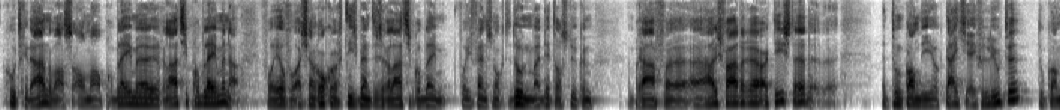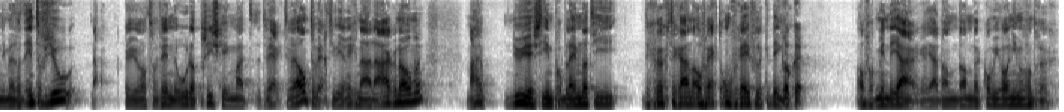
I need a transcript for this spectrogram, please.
goed gedaan. Er was allemaal problemen, relatieproblemen. Nou, voor heel veel, als je een rockerartiest bent, is een relatieprobleem voor je fans nog te doen. Maar dit was natuurlijk een, een brave uh, huisvaderartiest. Hè. De, de, en toen kwam die ook tijdje even luwte. Toen kwam hij met het interview. Nou, kun je wat van vinden hoe dat precies ging, maar het, werkte wel. Toen werd hij weer in genade aangenomen. Maar nu is hij een probleem dat hij de geruchten gaan over echt onvergeeflijke dingen. Oké. Over minderjarigen. Ja, dan, dan, dan kom je gewoon niet meer van terug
